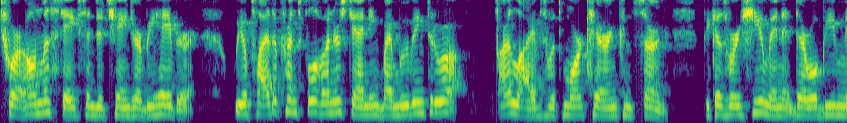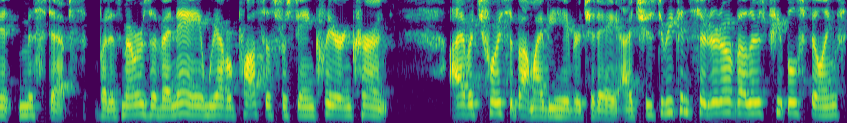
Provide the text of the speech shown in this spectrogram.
to our own mistakes, and to change our behavior. We apply the principle of understanding by moving through our lives with more care and concern. Because we're human, there will be missteps. But as members of NA, we have a process for staying clear and current. I have a choice about my behavior today. I choose to be considerate of others people's feelings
